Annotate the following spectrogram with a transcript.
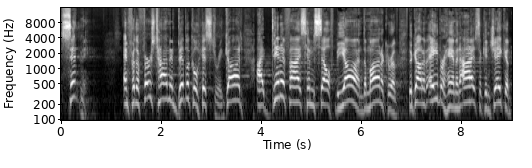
sent me? And for the first time in biblical history, God identifies himself beyond the moniker of the God of Abraham and Isaac and Jacob,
